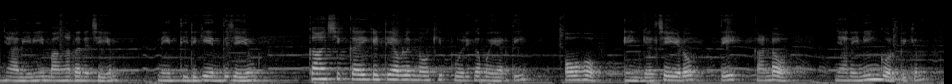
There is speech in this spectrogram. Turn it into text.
ഞാൻ ഇനിയും അങ്ങനെ തന്നെ ചെയ്യും. നീ തിരികെ എന്ത് ചെയ്യും? കാശി കൈ കെട്ടി അവളെ നോക്കി പൂരികമുയർത്തി. ഓഹോ എങ്കിൽ ചെയ്യടോ. ദേ കണ്ടോ? ഞാൻ ഇനിയും കുറിപ്പിക്കും.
